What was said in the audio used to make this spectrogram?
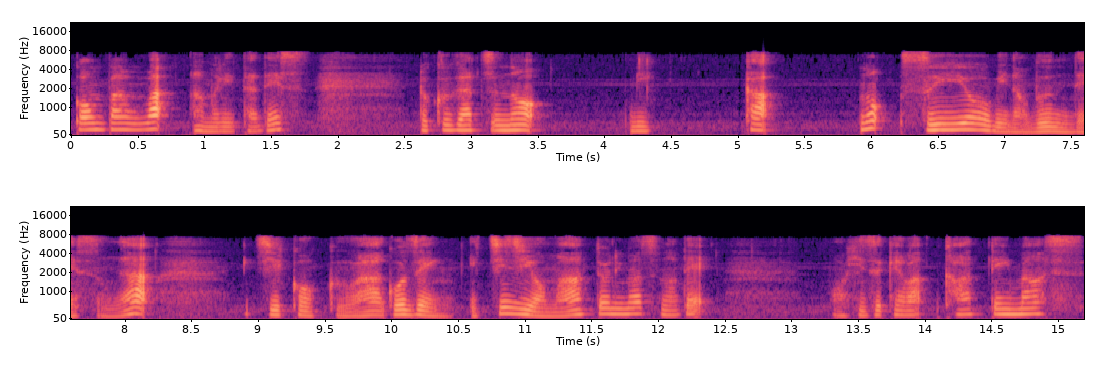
こんばんは、アムリタです。6月の3日の水曜日の分ですが、時刻は午前1時を回っておりますので、もう日付は変わっています。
